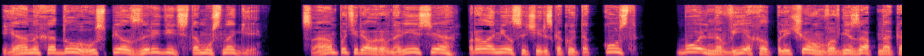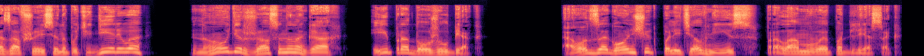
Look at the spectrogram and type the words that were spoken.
Я на ходу успел зарядить тому с ноги. Сам потерял равновесие, проломился через какой-то куст, больно въехал плечом во внезапно оказавшееся на пути дерево, но удержался на ногах и продолжил бег. А вот загонщик полетел вниз, проламывая подлесок.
